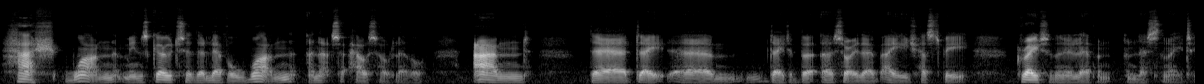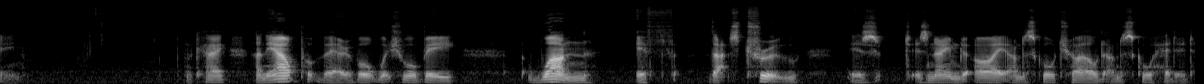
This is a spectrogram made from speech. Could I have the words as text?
hash 1 means go to the level 1 and that's at household level and their date, um, date of birth, uh, sorry, their age has to be greater than 11 and less than 18. Okay, and the output variable, which will be 1 if that's true, is is named i underscore child underscore headed,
